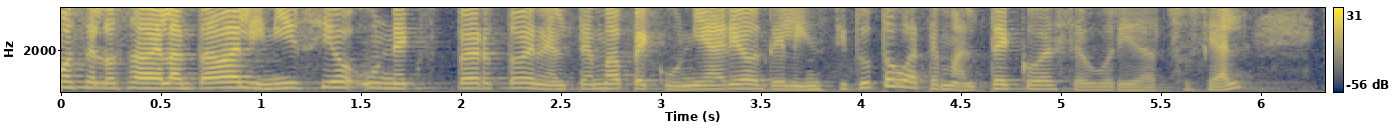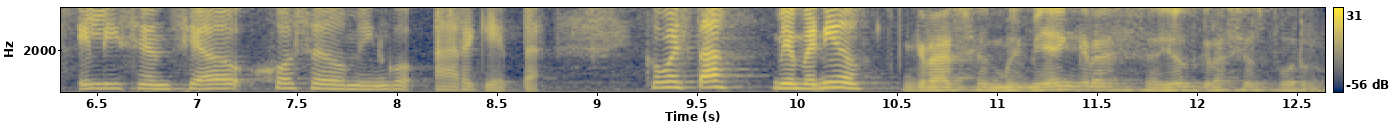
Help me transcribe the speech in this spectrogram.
Como se los adelantaba al inicio, un experto en el tema pecuniario del Instituto Guatemalteco de Seguridad Social, el licenciado José Domingo Argueta. ¿Cómo está? Bienvenido. Gracias, muy bien, gracias a Dios, gracias por,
